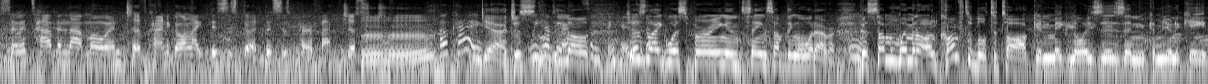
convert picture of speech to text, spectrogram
So it's having that moment of kind of going like, "This is good. This is perfect." Just okay. Yeah, just we have you know, here just today. like whispering and saying something or whatever. Because some women are uncomfortable to talk and make noises and communicate.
